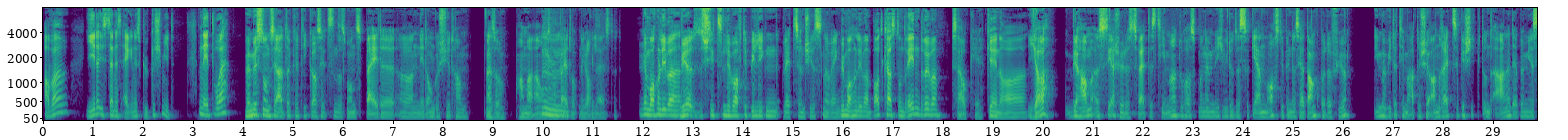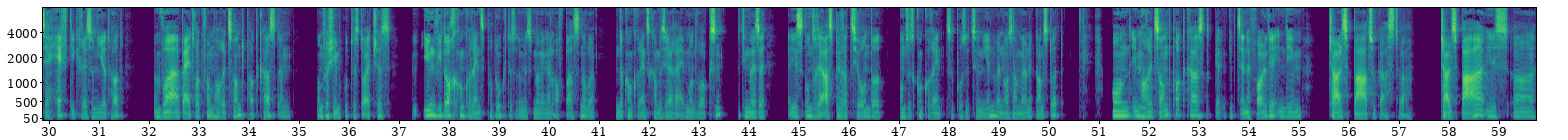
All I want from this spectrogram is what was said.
Aber jeder ist seines eigenen Glückes Schmied. Nicht wahr? Wir müssen uns ja auch der Kritik aussetzen, dass wir uns beide äh, nicht engagiert haben. Also haben wir auch unseren mm, Beitrag nicht ja. geleistet. Wir machen lieber. Wir sitzen lieber auf die billigen Plätze und schießen ein wenig. Wir machen lieber einen Podcast und reden drüber. Ist auch okay. Genau. Ja, wir haben ein sehr schönes zweites Thema. Du hast mir nämlich, wie du das so gern machst, ich bin da sehr dankbar dafür, immer wieder thematische Anreize geschickt und einer, der bei mir sehr heftig resoniert hat, war ein Beitrag vom Horizont Podcast, ein unverschämt gutes deutsches, irgendwie doch Konkurrenzprodukt. Also da müssen wir ein wenig aufpassen, aber in der Konkurrenz kann man sich ja reiben und wachsen. Beziehungsweise ist unsere Aspiration dort, uns als Konkurrenten zu positionieren, weil noch sind wir ja nicht ganz dort. Und im Horizont Podcast gibt es eine Folge, in dem Charles Barr zu Gast war. Charles Barr ist äh,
